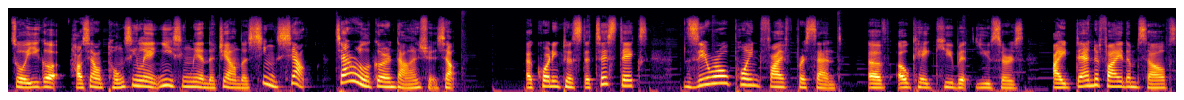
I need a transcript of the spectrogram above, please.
作为一个好像同性恋、异性恋的这样的性向加入了个人档案选项。According to statistics, 0.5% of OkCupid users identify themselves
